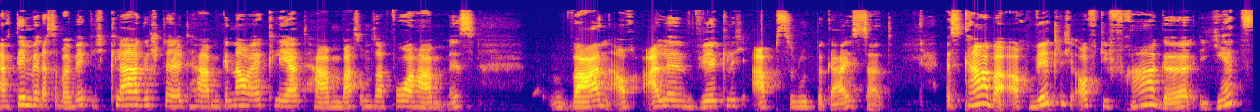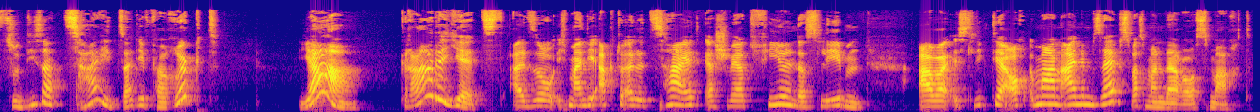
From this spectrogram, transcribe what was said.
nachdem wir das aber wirklich klargestellt haben, genau erklärt haben, was unser Vorhaben ist, waren auch alle wirklich absolut begeistert. Es kam aber auch wirklich oft die Frage, jetzt zu dieser Zeit, seid ihr verrückt? Ja, gerade jetzt. Also ich meine, die aktuelle Zeit erschwert vielen das Leben, aber es liegt ja auch immer an einem selbst, was man daraus macht.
